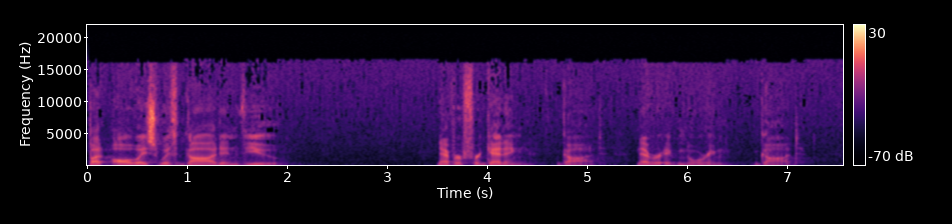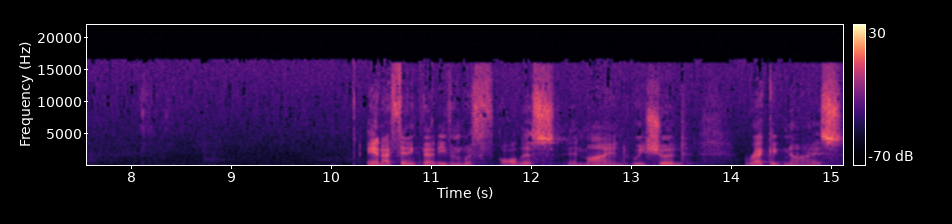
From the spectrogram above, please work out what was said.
but always with God in view. Never forgetting God, never ignoring God. And I think that even with all this in mind, we should recognize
